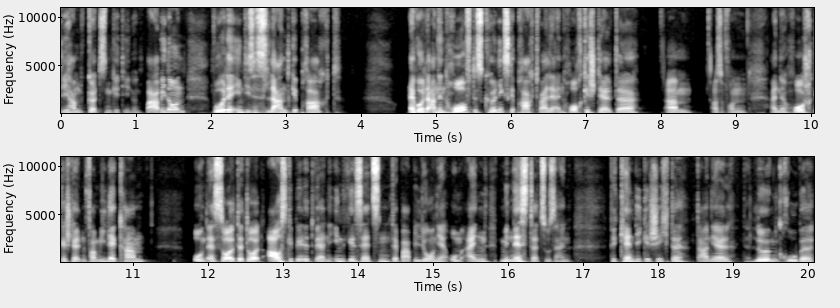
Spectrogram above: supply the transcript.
Die haben Götzen gedient. Und Babylon wurde in dieses Land gebracht. Er wurde an den Hof des Königs gebracht, weil er ein hochgestellter, ähm, also von einer hochgestellten Familie kam. Und er sollte dort ausgebildet werden in Gesetzen der Babylonier, um ein Minister zu sein. Wir kennen die Geschichte, Daniel in der Löwengrube,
